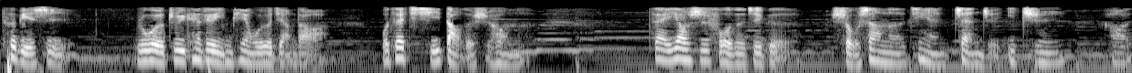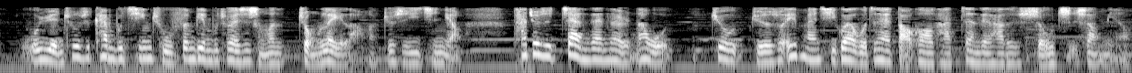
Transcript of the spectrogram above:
特别是如果有注意看这个影片，我有讲到啊，我在祈祷的时候呢，在药师佛的这个手上呢，竟然站着一只。啊，我远处是看不清楚、分辨不出来是什么种类了啊，就是一只鸟，它就是站在那儿，那我就觉得说，诶，蛮奇怪，我正在祷告，他站在他的手指上面啊。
